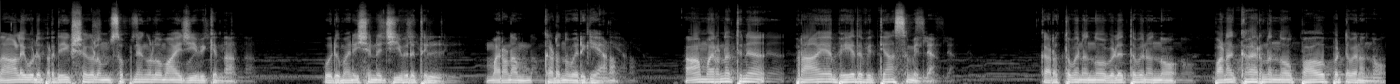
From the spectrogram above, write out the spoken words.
നാളെയുടെ പ്രതീക്ഷകളും സ്വപ്നങ്ങളുമായി ജീവിക്കുന്ന ഒരു മനുഷ്യന്റെ ജീവിതത്തിൽ മരണം കടന്നു വരികയാണ് ആ മരണത്തിന് പ്രായഭേദ വ്യത്യാസമില്ല കറുത്തവനെന്നോ വെളുത്തവനെന്നോ പണക്കാരനെന്നോ പാവപ്പെട്ടവനെന്നോ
